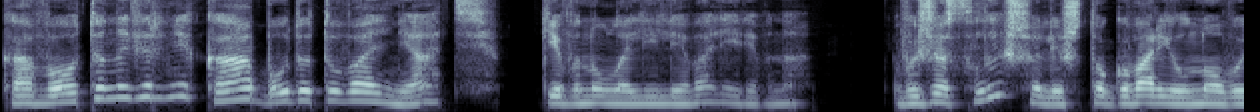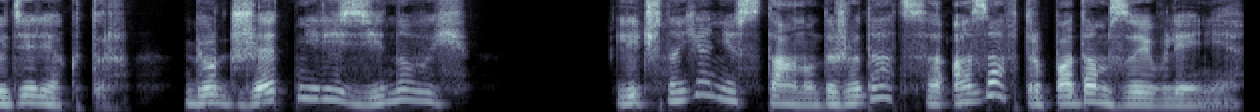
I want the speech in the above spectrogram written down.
Кого-то наверняка будут увольнять, кивнула Лилия Валерьевна. Вы же слышали, что говорил новый директор? Бюджет не резиновый. Лично я не стану дожидаться, а завтра подам заявление.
